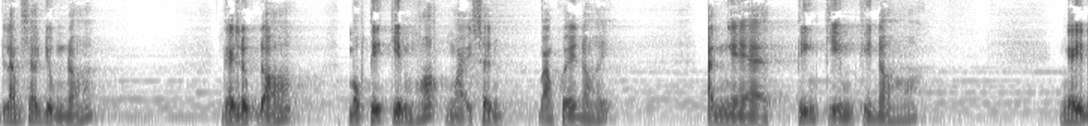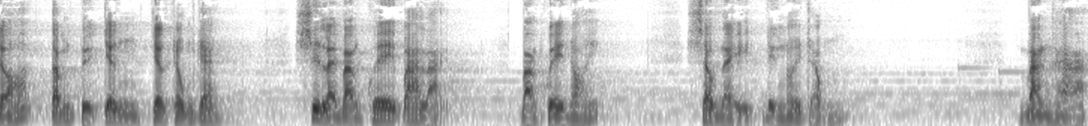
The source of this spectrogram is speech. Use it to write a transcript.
Làm sao dùng nó? Ngay lúc đó, một tiếng chim hót ngoài sân, bạn khuê nói, anh nghe tiếng chim khi nó hót. Ngày đó, tâm tuyệt chân chợt rỗng rang, Sư lại bàn khuê ba lại. Bàn khuê nói, sau này đừng nói rỗng. Bàn hạ,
